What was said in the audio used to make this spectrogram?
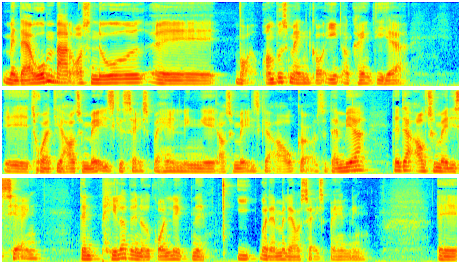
Men der er åbenbart også noget, øh, hvor ombudsmanden går ind omkring de her, øh, tror jeg, de her automatiske sagsbehandling, øh, automatiske afgørelser. Der er mere den der automatisering, den piller ved noget grundlæggende i, hvordan man laver sagsbehandling. Øh,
